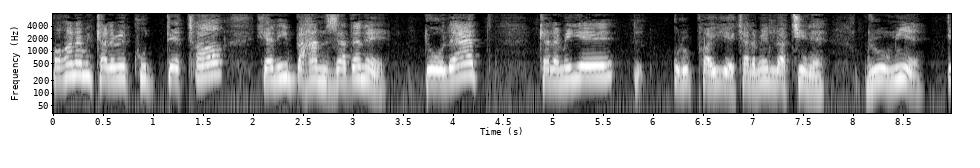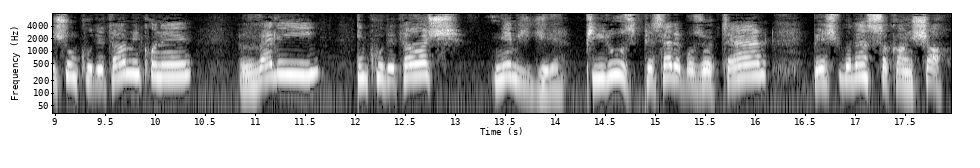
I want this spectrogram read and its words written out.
واقعا این کلمه کودتا یعنی به هم زدن دولت کلمه اروپاییه کلمه لاتینه رومیه. ایشون کودتا می‌کنه ولی این کودتاش نمی‌گیره. پیروز پسر بزرگتر بهش می‌گفتن سکانشاه.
